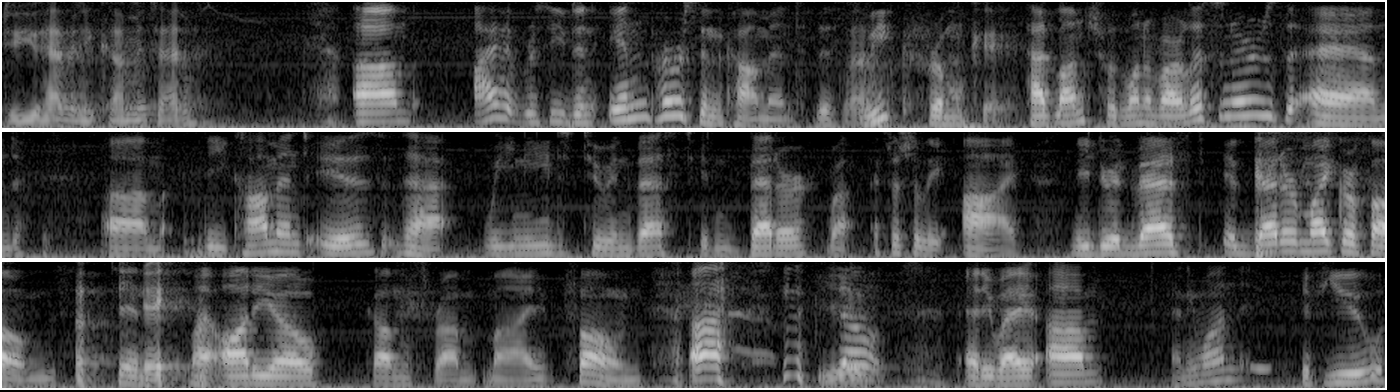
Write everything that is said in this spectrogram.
do you have any comments adam? Um, I have received an in-person comment this Wow. week from Okay. had lunch with one of our listeners, and um, the comment is that we need to invest in better. Well, especially I need to invest in better microphones since my audio comes from my phone. Uh, so, anyway, um, anyone, if you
